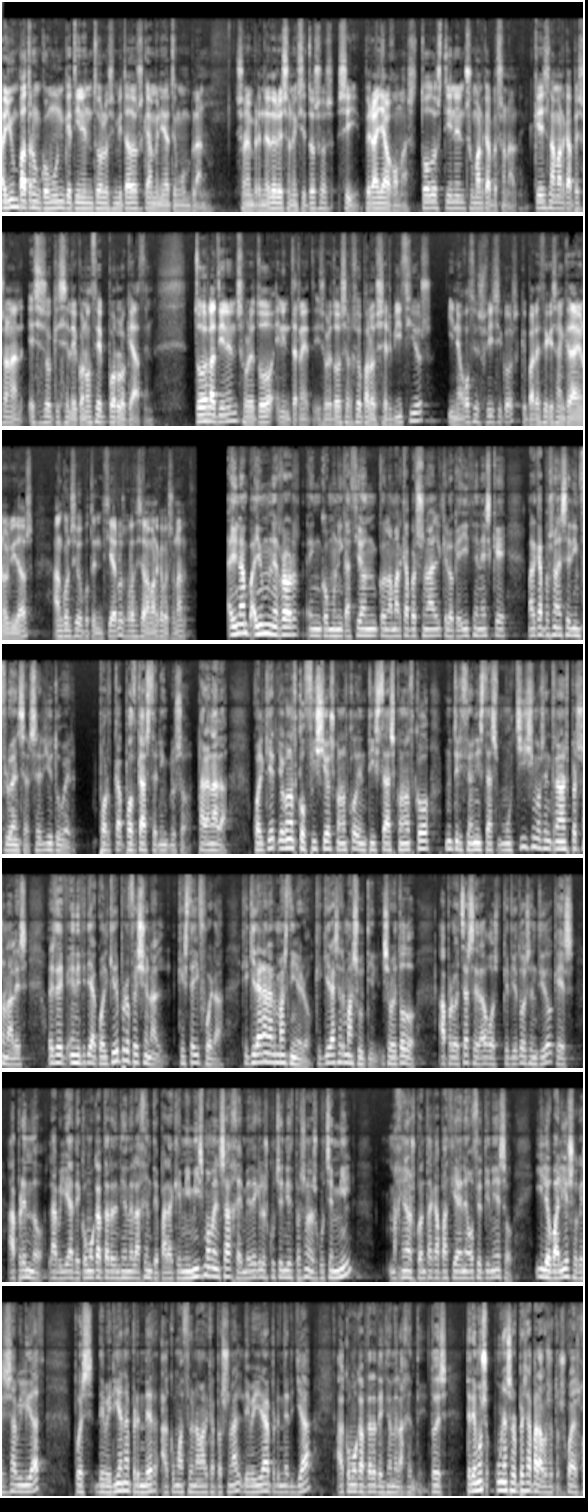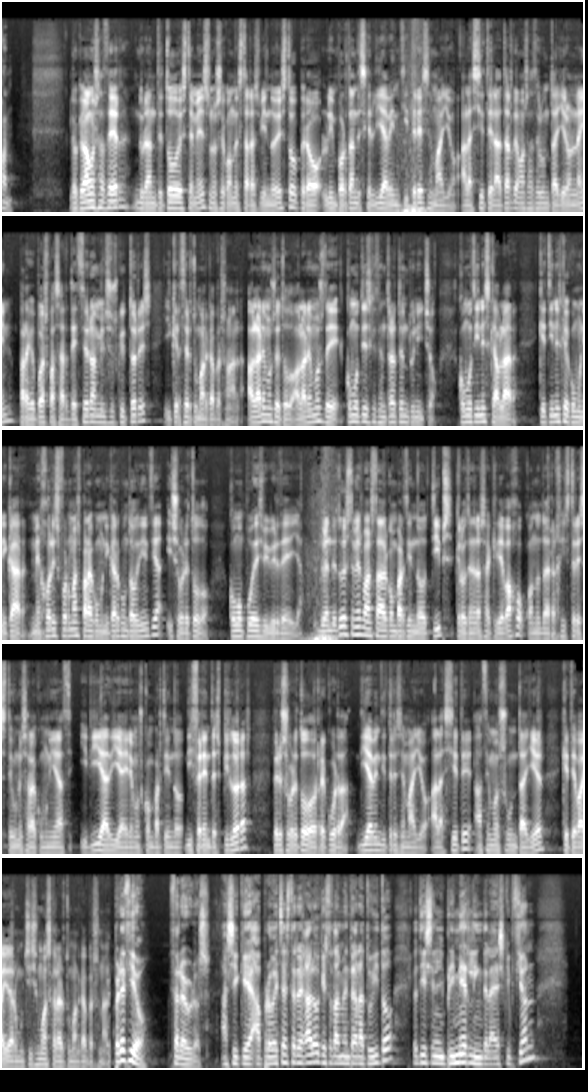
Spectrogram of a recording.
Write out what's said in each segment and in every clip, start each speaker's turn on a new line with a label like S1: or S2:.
S1: Hay un patrón común que tienen todos los invitados que han venido a Tengo un Plan. Son emprendedores, son exitosos, sí, pero hay algo más. Todos tienen su marca personal. ¿Qué es la marca personal? Es eso que se le conoce por lo que hacen. Todos la tienen, sobre todo en Internet, y sobre todo, Sergio, para los servicios y negocios físicos, que parece que se han quedado bien olvidados, han conseguido potenciarlos gracias a la marca personal.
S2: Hay, hay, un error en comunicación con la marca personal que lo que dicen es que marca personal es ser influencer, ser youtuber podcaster incluso, para nada. Cualquier, yo conozco fisios, conozco dentistas, conozco nutricionistas, muchísimos entrenadores personales. Es en definitiva, cualquier profesional que esté ahí fuera, que quiera ganar más dinero, que quiera ser más útil y sobre todo aprovecharse de algo que tiene todo el sentido, que es aprendo la habilidad de cómo captar la atención de la gente para que mi mismo mensaje, en vez de que lo escuchen 10 personas, lo escuchen 1000, imaginaos cuánta capacidad de negocio tiene eso y lo valioso que es esa habilidad, pues deberían aprender a cómo hacer una marca personal, deberían aprender ya a cómo captar la atención de la gente. Entonces, tenemos una sorpresa para vosotros. ¿Cuál es, Juan?
S1: Lo que vamos a hacer durante todo este mes, no sé cuándo estarás viendo esto, pero lo importante es que el día 23 de mayo a las 7 de la tarde vamos a hacer un taller online para que puedas pasar de 0 a 1000 suscriptores y crecer tu marca personal. Hablaremos de todo, hablaremos de cómo tienes que centrarte en tu nicho, cómo tienes que hablar, qué tienes que comunicar, mejores formas para comunicar con tu audiencia y sobre todo, cómo puedes vivir de ella. Durante todo este mes vamos a estar compartiendo tips que lo tendrás aquí debajo. Cuando te registres te unes a la comunidad y día a día iremos compartiendo diferentes píldoras, pero sobre todo recuerda, día 23 de mayo a las 7 hacemos un taller que te va a ayudar muchísimo a escalar tu marca personal.
S2: Precio. 0 euros. Así que aprovecha este regalo que es totalmente gratuito. Lo tienes en el primer link de la descripción.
